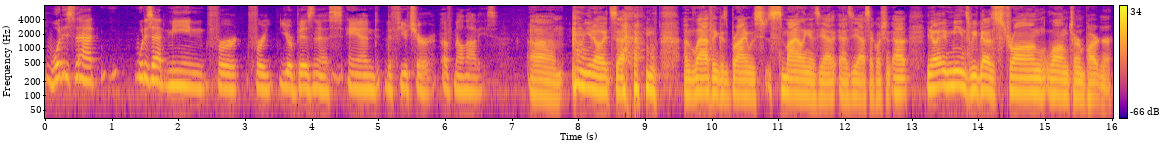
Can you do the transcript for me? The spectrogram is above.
What does that what does that mean for for your business and the future of Malnati's? you know, it's uh, I'm laughing because Brian was smiling as he as he asked that question. Uh, you know, it means we've got a strong long term partner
